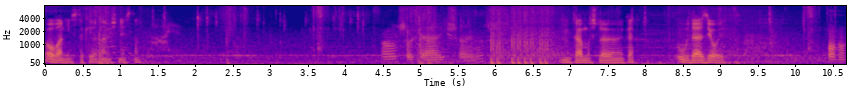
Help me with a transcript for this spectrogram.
Ó, van instakill, nem is néztem. Nem sok elég sajnos. Inkább most lövöm őket. Ú, de ez jó itt. Haha.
